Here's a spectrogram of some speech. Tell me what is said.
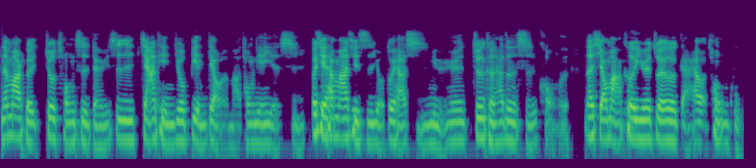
那 Mark 就从此等于是家庭就变掉了嘛，啊童年也是。而且他妈其实有对他施虐，因为就是可能他真的失控了。那小马克因为罪恶感还有痛苦。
